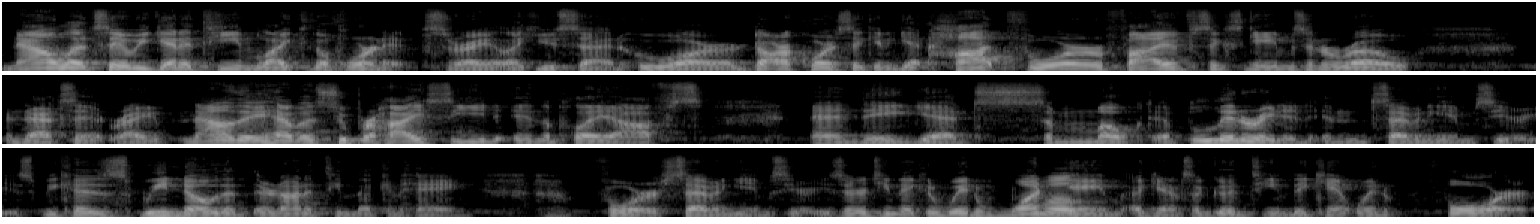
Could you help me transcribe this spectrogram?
Now, let's say we get a team like the Hornets, right? Like you said, who are dark horse that can get hot for five, six games in a row, and that's it, right? Now they have a super high seed in the playoffs, and they get smoked, obliterated in seven game series because we know that they're not a team that can hang for seven game series. They're a team that can win one well, game against a good team. They can't win four.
